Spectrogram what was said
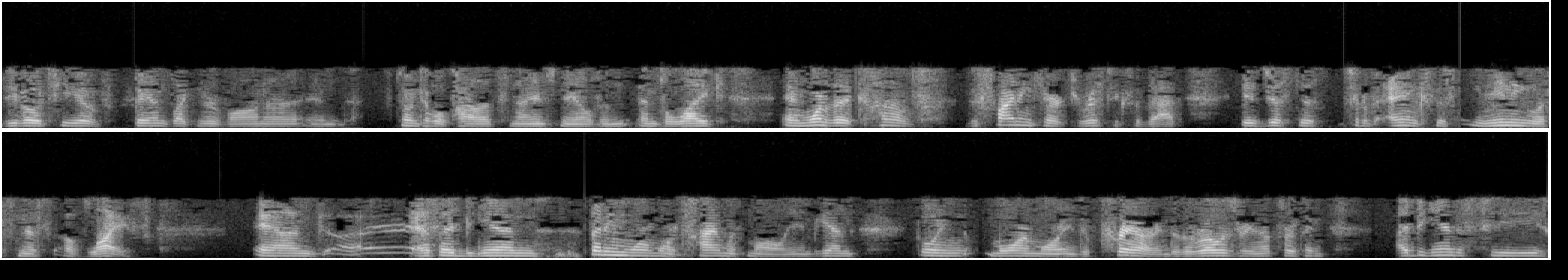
devotee of bands like Nirvana and Stone Temple Pilots, Nine Inch Nails, and, and the like. And one of the kind of defining characteristics of that is just this sort of angst, this meaninglessness of life. And uh, as I began spending more and more time with Molly and began going more and more into prayer, into the rosary and that sort of thing, I began to see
